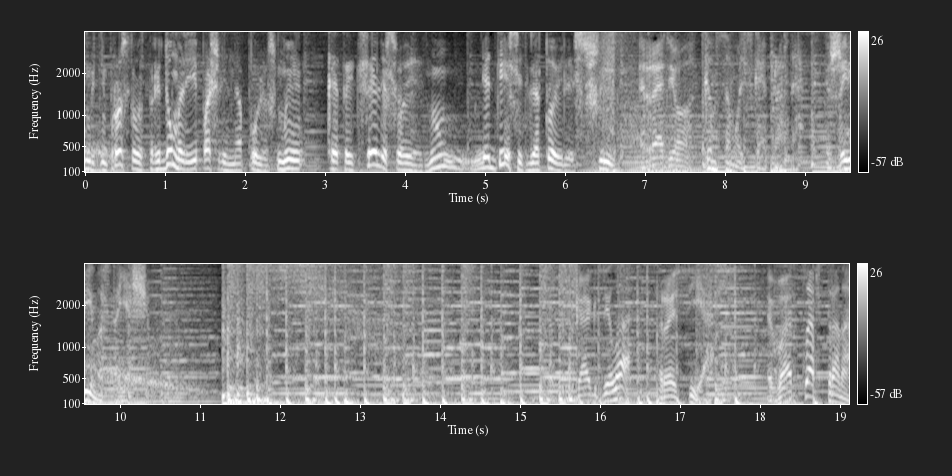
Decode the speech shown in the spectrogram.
Мы ведь не просто вот придумали и пошли на полюс. Мы к этой цели своей, ну, лет 10 готовились, шли. Радио «Комсомольская правда». Живи настоящим. Как дела, Россия? Ватсап-страна!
